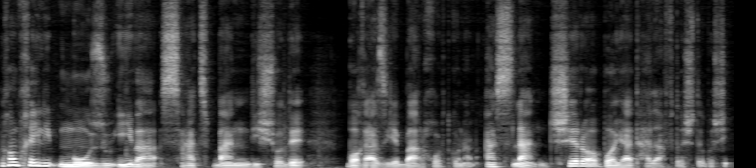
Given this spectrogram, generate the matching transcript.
می‌خوام خیلی موضوعی و سطح بندی شده با قضیه برخورد کنم. اصلا چرا باید هدف داشته باشیم؟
